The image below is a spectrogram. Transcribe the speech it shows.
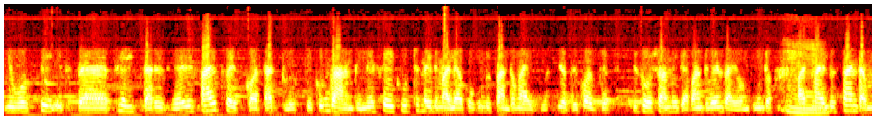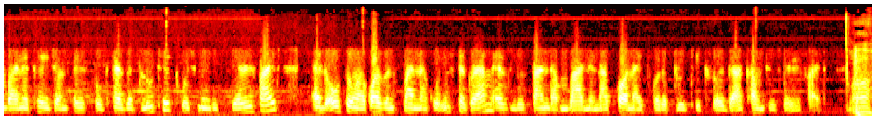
you will see it's the page that is verified so it's got that blue tick ungahambi nefake uthumele imali yakho kulusanda ongayizisiyo because i-social media abantu benza yonke into mm. but my lusanda mbane page on facebook has a blue tick which means it's verified and also ungakwazi undifumana ku-instagram as lusanda mbane nakhona it's got a blue tick so the account is verified oh.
